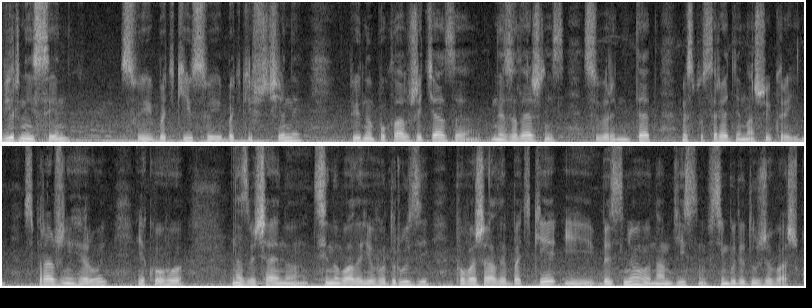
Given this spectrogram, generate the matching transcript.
вірний син своїх батьків, своєї батьківщини. Відповідно, поклав життя за незалежність, суверенітет безпосередньо нашої країни. Справжній герой, якого надзвичайно цінували його друзі, поважали батьки, і без нього нам дійсно всім буде дуже важко.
